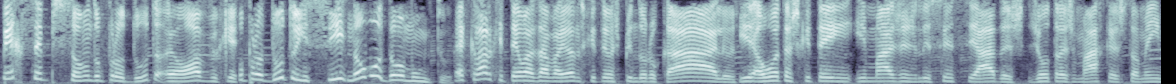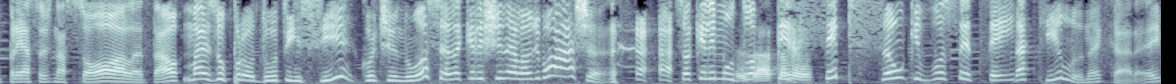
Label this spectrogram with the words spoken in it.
percepção do produto, é óbvio que o produto em si não mudou muito. É claro que tem umas havaianas que tem uns pendurucalhos e outras que tem imagens licenciadas de outras marcas também impressas na sola e tal, mas o produto em si continua sendo aquele chinelão de borracha. Só que ele mudou a Exatamente. percepção que você tem daquilo, né, cara? É,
